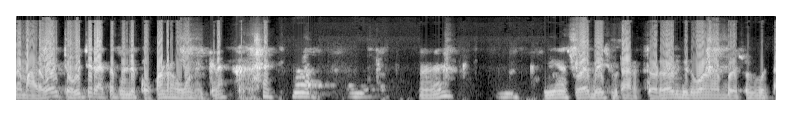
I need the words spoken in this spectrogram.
ನಮ್ಮ ಅಡಗೋಳಿ ಚೌಚರಿ ಹಾಕತ್ ಮುಂದೆ ಕೊಕೊಂಡ್ರ ಹೋಗೋಣ ಹಾಕಿನ ಏನ್ ಸುಳ್ಳ ಬೆಳೆಸ್ಬಿಟ್ಟಾರ ದೊಡ್ಡ ದೊಡ್ಡ ಗಿಡಗಳನ್ನ ಬೆಳೆಸೋದ್ ಬಿಟ್ಟ.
